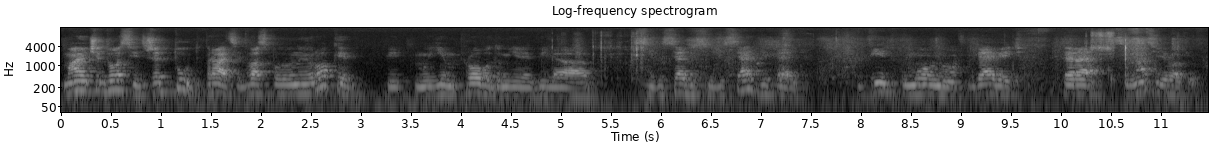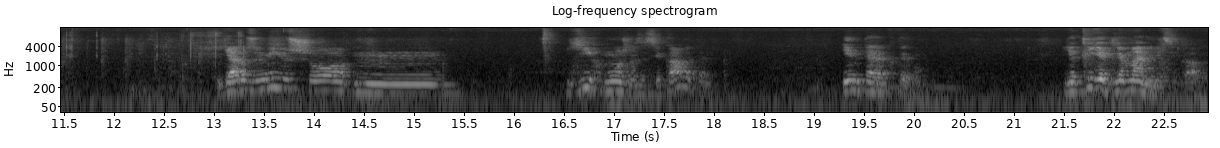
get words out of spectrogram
маючи досвід вже тут праці 2,5 роки, під моїм проводом є біля 70-80 дітей від умовно 9-17 років. Я розумію, що їх можна зацікавити інтерактивом який як для мене є цікавий.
